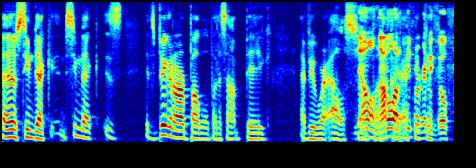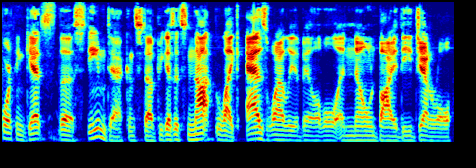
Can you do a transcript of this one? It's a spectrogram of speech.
I know Steam Deck. Steam Deck is it's big in our bubble, but it's not big everywhere else. So, No, not a lot I- of people are going to go forth and get the Steam Deck and stuff because it's not like as widely available and known by the general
